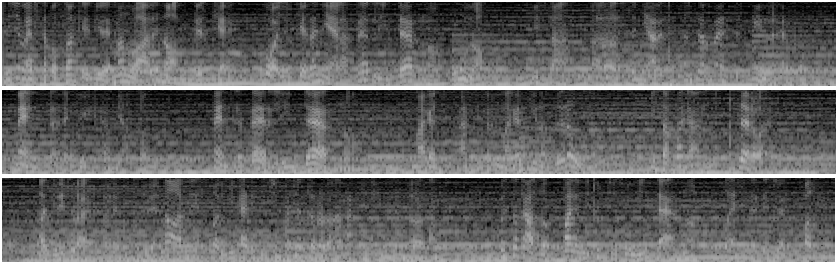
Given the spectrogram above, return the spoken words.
Viceversa posso anche dire manuale, no, perché voglio che Daniela per l'interno 1 mi sta ad assegnare sostanzialmente 1000 euro, mentre, è qui cambiato, mentre per l'interno, anzi per il magazzino 01 mi sta pagando 0 euro. O addirittura avrei potuto dire no, amministratore mi carichi 500 euro da una parte e 500 euro dall'altra. In questo caso pagami tutto sull'interno, può essere che c'è qualche qualche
